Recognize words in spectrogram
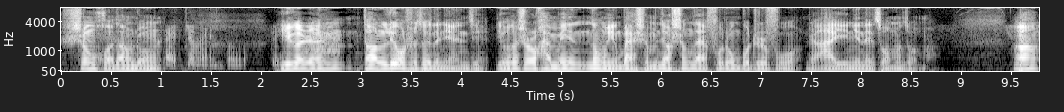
生活当中，一个人到了六十岁的年纪，有的时候还没弄明白什么叫生在福中不知福。这阿姨您得琢磨琢磨，啊，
